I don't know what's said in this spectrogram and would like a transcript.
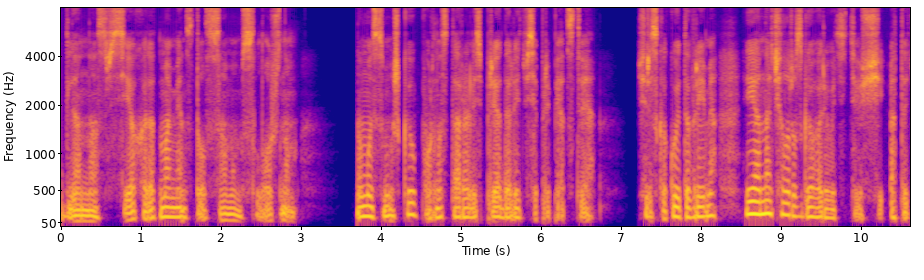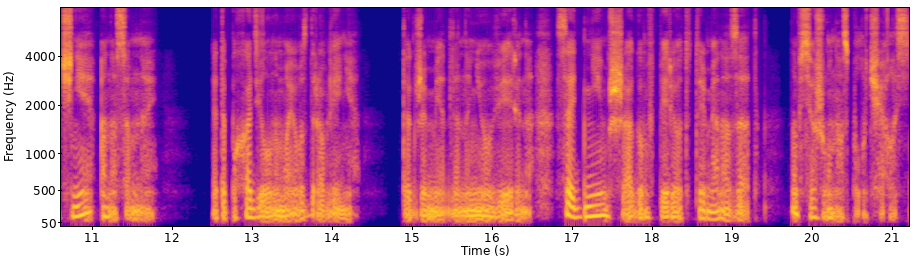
для нас всех этот момент стал самым сложным. Но мы с мышкой упорно старались преодолеть все препятствия. Через какое-то время я начал разговаривать с тещей, а точнее, она со мной. Это походило на мое выздоровление. Так же медленно, неуверенно, с одним шагом вперед тремя назад. Но все же у нас получалось.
